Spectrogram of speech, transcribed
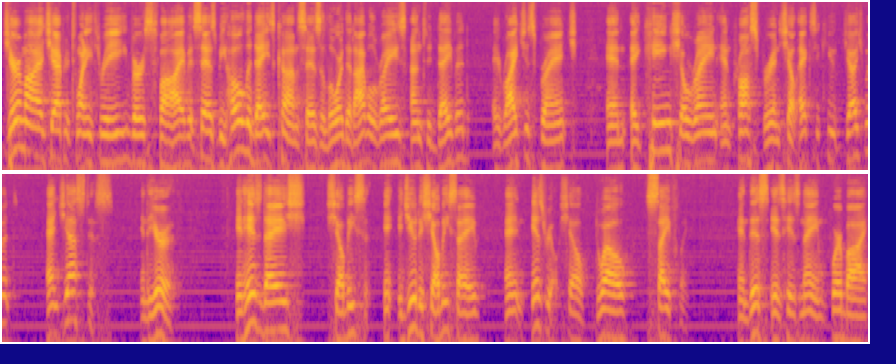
Jeremiah chapter 23, verse 5, it says, Behold, the days come, says the Lord, that I will raise unto David a righteous branch, and a king shall reign and prosper, and shall execute judgment and justice in the earth. In his days shall be Judah shall be saved, and Israel shall dwell safely. And this is his name, whereby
